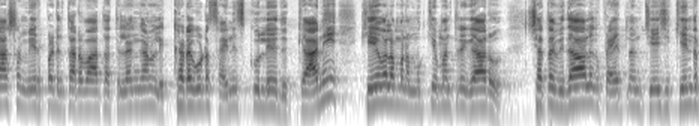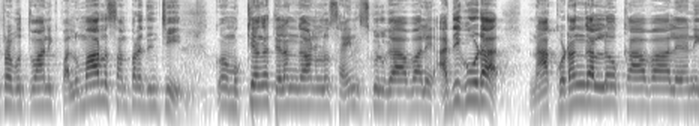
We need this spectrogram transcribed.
రాష్ట్రం ఏర్పడిన తర్వాత తెలంగాణలో ఎక్కడ కూడా సైనిక్ స్కూల్ లేదు. కానీ కేవలం మన ముఖ్యమంత్రి గారు శత విధాలుగా ప్రయత్నం చేసి కేంద్ర ప్రభుత్వానికి పలుమార్లు సంప్రదించి ముఖ్యంగా తెలంగాణలో సైనిక్ స్కూల్ కావాలి. అది కూడా నా కొడంగల్లో కావాలి అని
